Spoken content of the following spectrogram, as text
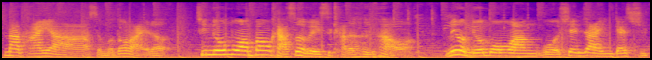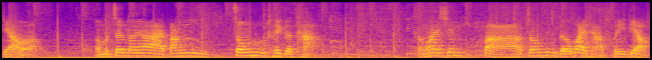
纳塔呀，什么都来了。其实牛魔王帮我卡设备是卡的很好啊，没有牛魔王，我现在应该死掉了。我们真的要来帮中路推个塔，赶快先把中路的外塔推掉。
